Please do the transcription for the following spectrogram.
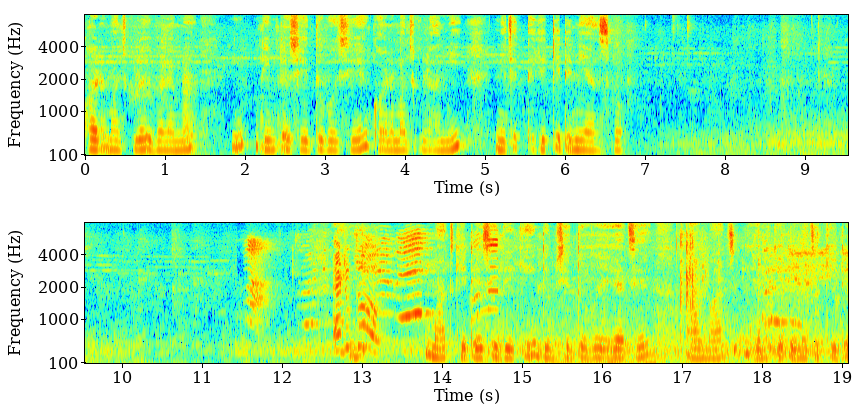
খয়রা মাছগুলো এবার আমি ডিমটা সেদ্ধ বসিয়ে খয়রা মাছগুলো আমি নিচের থেকে কেটে নিয়ে আসব। মাছ কেটে এসে দেখি ডিম সেদ্ধ হয়ে গেছে আর মাছ এখানে কেটে এনেছি কেটে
